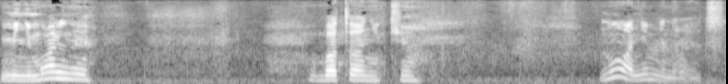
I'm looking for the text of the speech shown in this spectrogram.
минимальные в ботанике. Но они мне нравятся.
